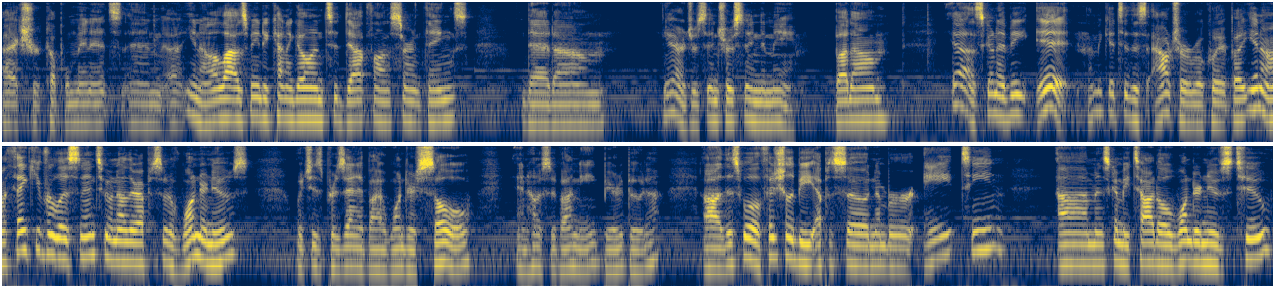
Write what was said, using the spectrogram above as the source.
a extra couple minutes, and uh, you know, allows me to kind of go into depth on certain things that um, yeah, are just interesting to me. But um yeah, that's gonna be it. Let me get to this outro real quick. But you know, thank you for listening to another episode of Wonder News, which is presented by Wonder Soul and hosted by me, Bearded Buddha. Uh, this will officially be episode number 18. Um, and it's gonna be titled Wonder News 2.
